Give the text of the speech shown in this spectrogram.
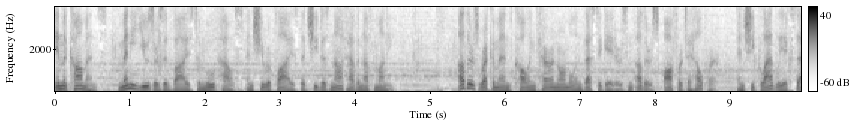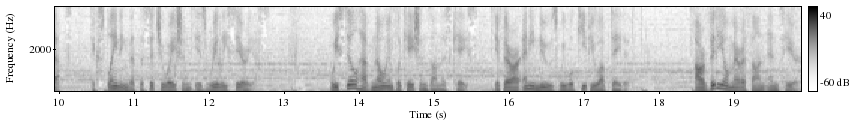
In the comments, many users advise to move house and she replies that she does not have enough money. Others recommend calling paranormal investigators and others offer to help her, and she gladly accepts, explaining that the situation is really serious. We still have no implications on this case, if there are any news we will keep you updated. Our video marathon ends here,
